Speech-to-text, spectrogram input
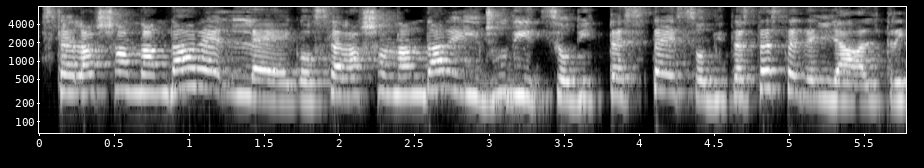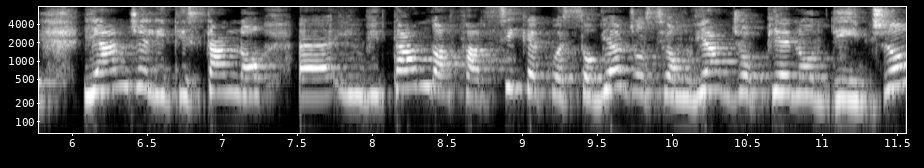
stai lasciando andare l'ego, stai lasciando andare il giudizio giudizio di te stesso, di te stessa e degli altri. Gli angeli ti stanno eh, invitando a far sì che questo viaggio sia un viaggio pieno di gioia.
